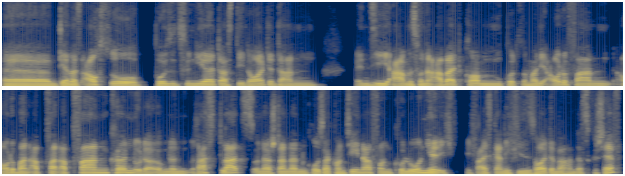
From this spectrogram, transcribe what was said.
Äh, die haben das auch so positioniert, dass die Leute dann wenn sie abends von der Arbeit kommen, kurz nochmal die Autofahren, Autobahnabfahrt abfahren können oder irgendeinen Rastplatz und da stand dann ein großer Container von Colonial. Ich, ich weiß gar nicht, wie sie es heute machen, das Geschäft.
